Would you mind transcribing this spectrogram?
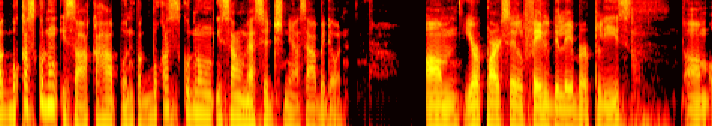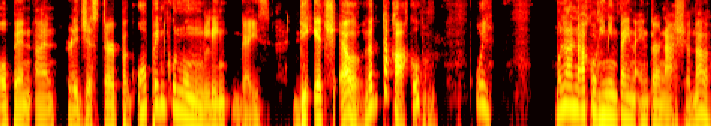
Pagbukas ko nung isa kahapon, pagbukas ko nung isang message niya, sabi doon, um, your parcel failed deliver, please um, open and register. Pag open ko nung link, guys, DHL, nagtaka ako. Uy, wala na akong hinintay na international.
